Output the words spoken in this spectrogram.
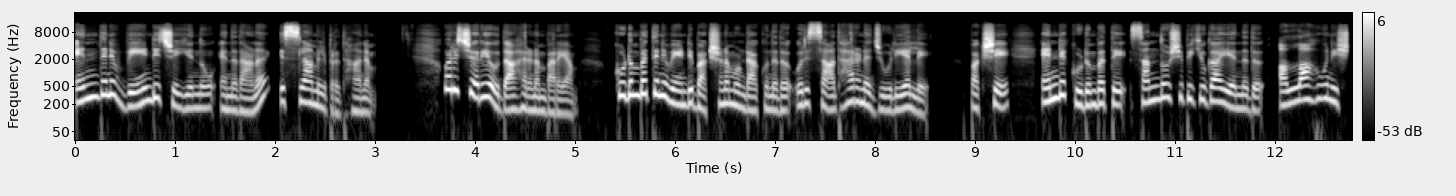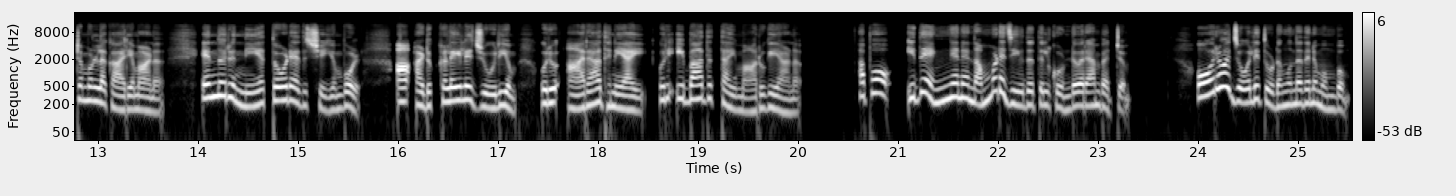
എന്തിനു വേണ്ടി ചെയ്യുന്നു എന്നതാണ് ഇസ്ലാമിൽ പ്രധാനം. ഒരു ചെറിയ ഉദാഹരണം പറയാം. കുടുംബത്തിനു വേണ്ടി ഭക്ഷണമുണ്ടാക്കുന്നത് ഒരു സാധാരണ ജോലിയല്ലേ? പക്ഷേ എന്റെ കുടുംബത്തെ സന്തോഷിപ്പിക്കുക എന്നത് അള്ളാഹുവിന് ഇഷ്ടമുള്ള കാര്യമാണ് എന്നൊരു നിയത്തോടെ അത് ചെയ്യുമ്പോൾ ആ അടുക്കളയിലെ ജോലിയും ഒരു ആരാധനയായി ഒരു ഇബാദത്തായി മാറുകയാണ്. അപ്പോ ഇതെങ്ങനെ നമ്മുടെ ജീവിതത്തിൽ കൊണ്ടുവരാൻ പറ്റും? ഓരോ ജോലി തുടങ്ങുന്നതിനു മുമ്പും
